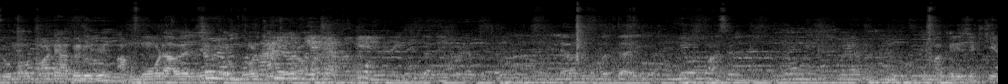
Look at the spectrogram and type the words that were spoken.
zoom in માટે આપેલું છે. આ મોડ આવે છે. મોડ એમાં કરી શકીએ.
